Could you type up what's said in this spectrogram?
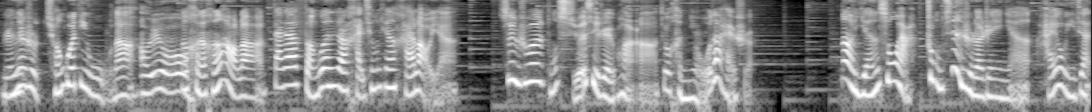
人家是全国第五呢。哎呦，很很好了。大家反观一下海青天海老爷。所以说，从学习这块儿啊，就很牛的，还是。那严嵩啊中进士的这一年，还有一件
